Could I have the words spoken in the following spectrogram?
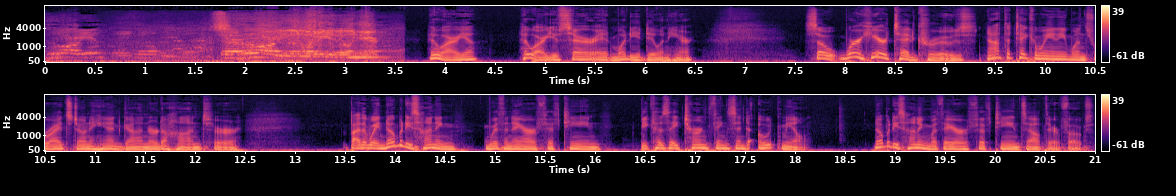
who are you? They kill people. Sir, who are you and what are you doing here? Who are you? Who are you, sir, and what are you doing here? So we're here, Ted Cruz, not to take away anyone's rights to own a handgun or to hunt or. By the way, nobody's hunting with an AR 15 because they turn things into oatmeal. Nobody's hunting with AR 15s out there, folks.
